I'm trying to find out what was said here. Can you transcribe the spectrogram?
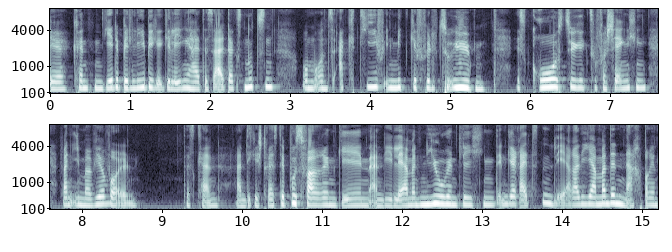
Wir könnten jede beliebige Gelegenheit des Alltags nutzen, um uns aktiv in Mitgefühl zu üben, es großzügig zu verschenken, wann immer wir wollen. Das kann an die gestresste Busfahrerin gehen, an die lärmenden Jugendlichen, den gereizten Lehrer, die jammernden Nachbarin,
